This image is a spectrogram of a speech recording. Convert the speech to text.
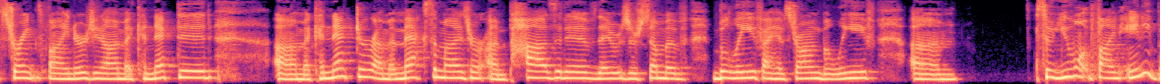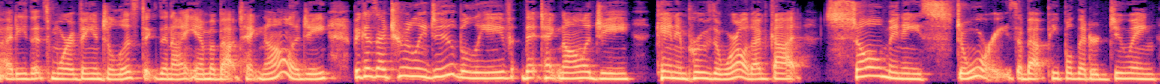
strength finders, you know, I'm a connected, I'm a connector, I'm a maximizer, I'm positive. Those are some of belief. I have strong belief. Um, so you won't find anybody that's more evangelistic than I am about technology because I truly do believe that technology can improve the world. I've got so many stories about people that are doing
